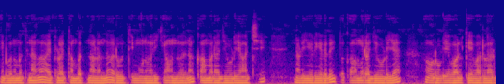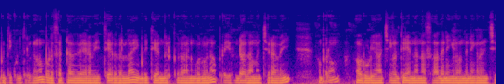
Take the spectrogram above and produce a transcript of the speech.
இப்போ வந்து பார்த்திங்கன்னா ஆயிரத்தி தொள்ளாயிரத்தி ஐம்பத்தி நாலுலேருந்து அறுபத்தி மூணு வரைக்கும் வந்து பார்த்திங்கன்னா காமராஜருடைய ஆட்சி நடைபெறுகிறது. இப்போ காமராஜருடைய அவருடைய வாழ்க்கை வரலாறு பற்றி கொடுத்துருக்காங்க. அப்புறம் சட்டப்பேரவை தேர்தலில் எப்படி தேர்ந்தெடுக்கிறாருன்னு அப்புறம் இரண்டாவது அமைச்சரவை அப்புறம் அவருடைய ஆட்சி காலத்தில் என்னென்ன சாதனைகள் வந்து நிகழ்ச்சி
